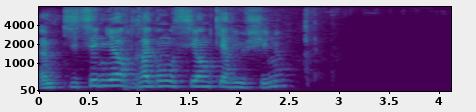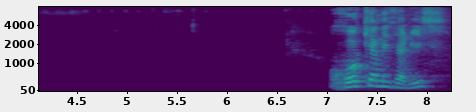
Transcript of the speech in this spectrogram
Un petit Seigneur Dragon Océan Keryushin. Requin des abysses.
